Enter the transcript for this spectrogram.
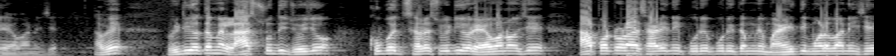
રહેવાની છે. હવે વીડિયો તમે લાસ્ટ સુધી જોઈજો. ખૂબ જ સરસ વીડિયો રહેવાનો છે. આ પટોળા સાડીની પૂરેપૂરી તમને માહિતી મળવાની છે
